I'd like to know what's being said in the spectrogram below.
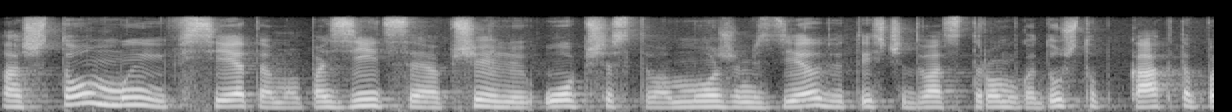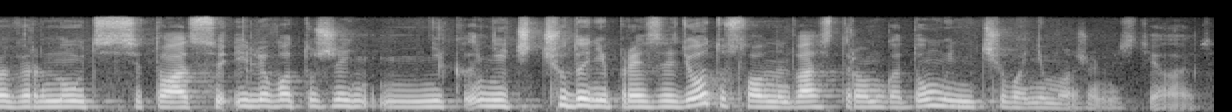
А что мы все, там, оппозиция, вообще или общество можем сделать в 2022 году, чтобы как-то повернуть ситуацию? Или вот уже ни, ни, чудо не произойдет, условно, в 2022 году мы ничего не можем сделать?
